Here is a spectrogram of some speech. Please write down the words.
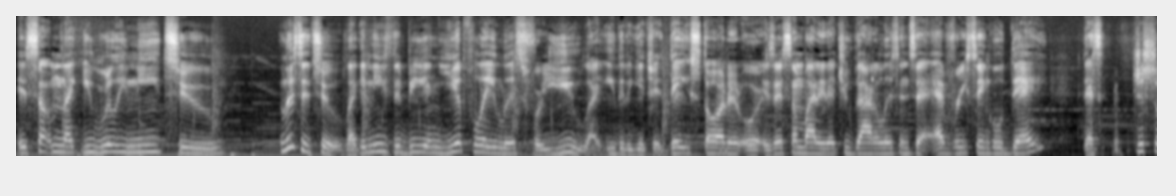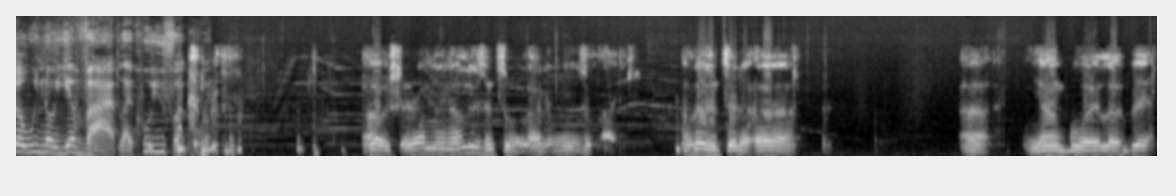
is something like you really need to listen to? Like it needs to be in your playlist for you, like either to get your day started or is there somebody that you gotta listen to every single day? That's just so we know your vibe, like who you fuck with. Oh shit! I mean, I listen to a lot of music. Like I listen to the uh uh young boy a little bit.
